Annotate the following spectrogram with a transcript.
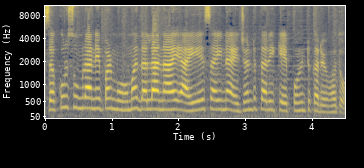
સકુર સુમરાને પણ મોહમ્મદ અલ્લાનાએ આઈએસઆઈના એજન્ટ તરીકે એપોઇન્ટ કર્યો હતો.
